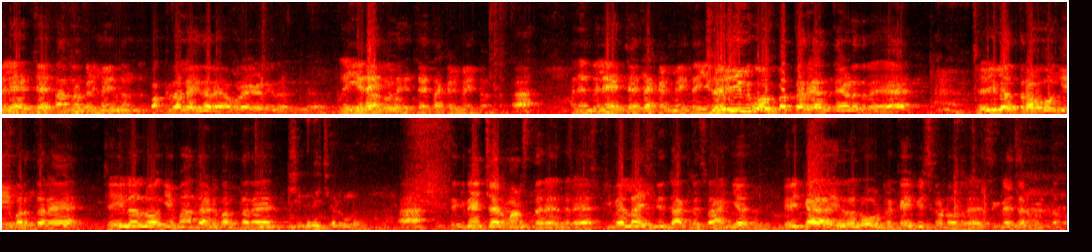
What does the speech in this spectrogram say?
ಬೆಲೆ ಹೆಚ್ಚಾಯ್ತಾ ಅಥವಾ ಕಡಿಮೆ ಆಯ್ತಾ ಅಂತ? ಪಕ್ಕದಲ್ಲೇ ಇದ್ದಾರೆ ಅವರೇ ಹೇಳಿದ್ದಾರೆ. ಅಲ್ಲ ಏನಾಯ್ತು ಹೆಚ್ಚಾಯ್ತಾ ಕಡಿಮೆ ಆಯ್ತಾ ಅಂತ? ಅದೇನ್ ಬೆಲೆ ಹೆಚ್ಚಾಯ್ತಾ ಕಡಿಮೆ ಆಯ್ತಾ? ಜೈಲ್ಗೆ ಹೋಗಿ ಬರ್ತಾರೆ ಅಂತ ಹೇಳಿದ್ರೆ ಜೈಲ್ ಹತ್ರ ಹೋಗಿ ಬರ್ತಾರೆ ಜೈಲಲ್ಲಿ ಹೋಗಿ ಮಾತಾಡಿ ಬರ್ತಾರೆ. ಸಿಗ್ನೇಚರ್ ಸಿಗ್ನೇಚರ್ ಮಾಡಿಸ್ತಾರೆ ಅಂದ್ರೆ ಇವೆಲ್ಲ ಹಿಂದಿದ್ದು ಆಗ್ತದೆ ಸರ್ ಹಂಗೆ ಬಿರಿಕಾ ಇದ್ರಲ್ಲಿ ಹೋಗ್ಬಿಟ್ರೆ ಕೈ ಬೀಸ್ಕೊಂಡು ಹೋದ್ರೆ ಸಿಗ್ನೇಚರ್ ಬೀಳ್ತಾವ.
